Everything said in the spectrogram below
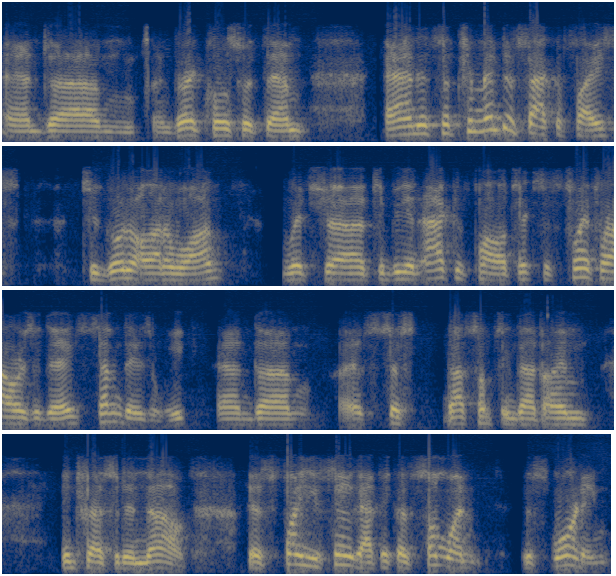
and um, I'm very close with them. And it's a tremendous sacrifice to go to Ottawa, which uh, to be in active politics is 24 hours a day, seven days a week, and um, it's just not something that I'm interested in now. It's funny you say that because someone this morning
